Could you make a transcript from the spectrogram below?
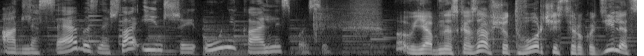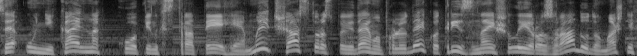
А для себе знайшла інший унікальний спосіб. Ну, Я б не сказав, що творчість рукоділля це унікальна копінг-стратегія. Ми часто розповідаємо про людей, котрі знайшли розраду у домашніх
